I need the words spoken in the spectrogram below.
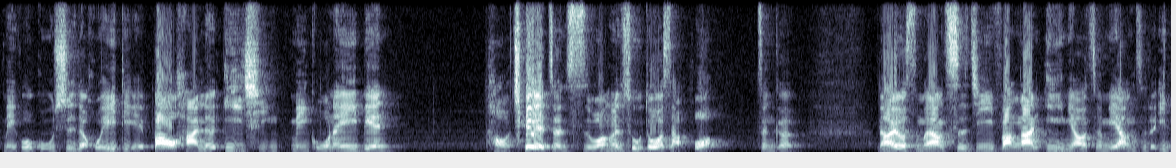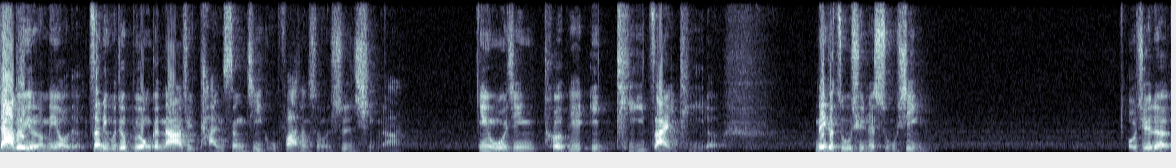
美国股市的回跌，包含了疫情，美国那一边好确诊死亡人数多少？哇，整个，然后又什么样刺激方案、疫苗怎么样子的，一大堆有的没有的。这里我就不用跟大家去谈生技股发生什么事情啦。因为我已经特别一提再提了，那个族群的属性，我觉得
